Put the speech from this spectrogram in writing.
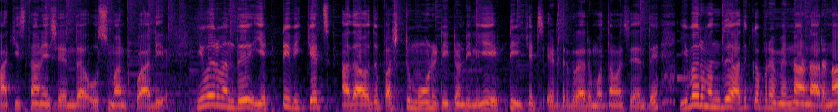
பாகிஸ்தானை சேர்ந்த உஸ்மான் குவாடிர் இவர் வந்து எட்டு விக்கெட்ஸ் அதாவது ஃபஸ்ட்டு மூணு டி ட்வெண்ட்டிலேயே எட்டு விக்கெட்ஸ் எடுத்திருக்கிறாரு மொத்தமாக சேர்ந்து. இவர் வந்து அதுக்கப்புறம் என்ன ஆனாருன்னா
